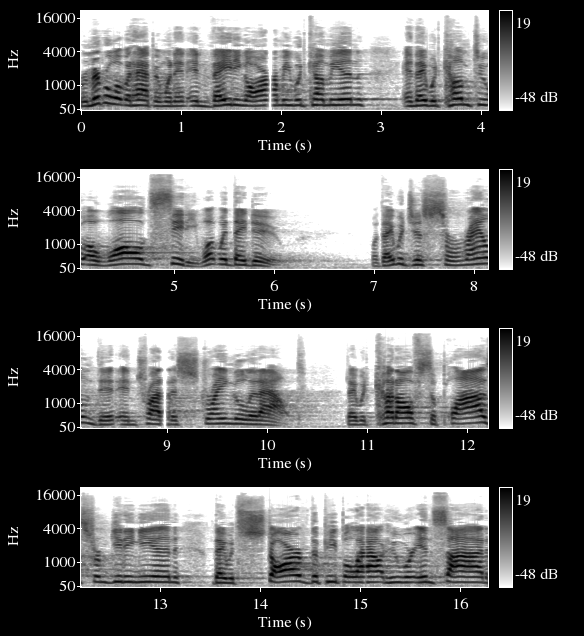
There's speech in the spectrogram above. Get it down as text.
Remember what would happen when an invading army would come in and they would come to a walled city. What would they do? Well, they would just surround it and try to strangle it out. They would cut off supplies from getting in. They would starve the people out who were inside.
